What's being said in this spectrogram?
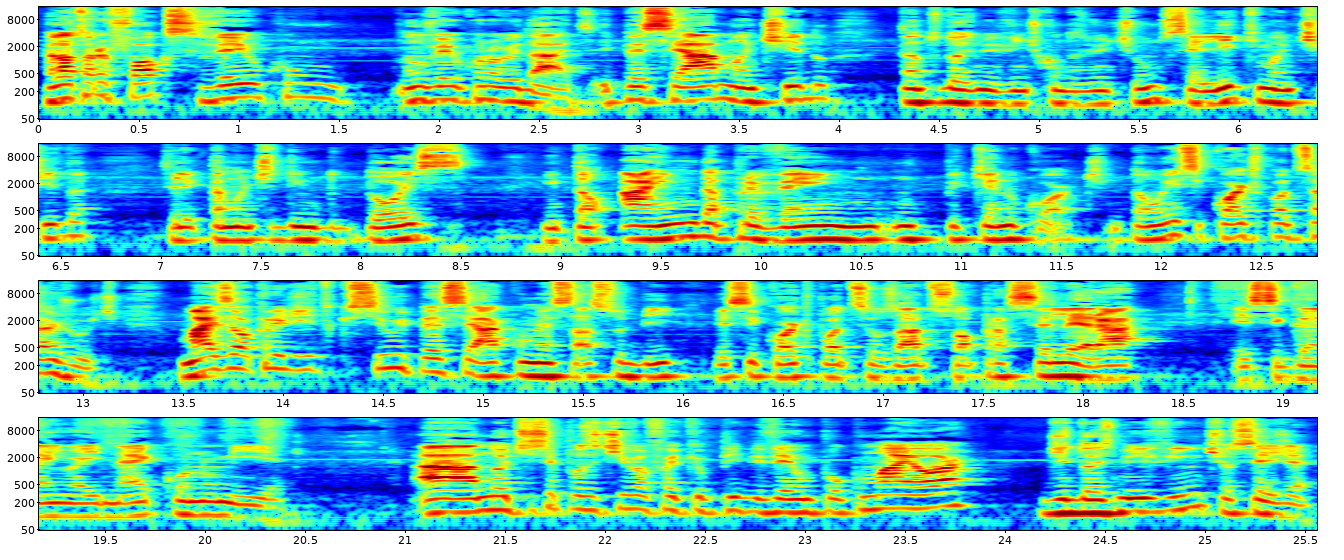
O relatório Fox veio com não veio com novidades. IPCA mantido tanto 2020 quanto 2021, Selic mantida, Selic está mantido em 2, então ainda prevê um pequeno corte. Então esse corte pode ser ajuste. Mas eu acredito que se o IPCA começar a subir, esse corte pode ser usado só para acelerar esse ganho aí na economia. A notícia positiva foi que o PIB veio um pouco maior de 2020, ou seja,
